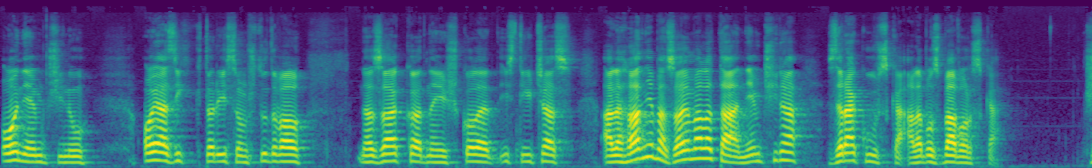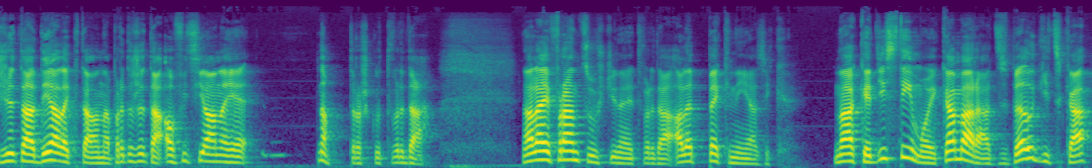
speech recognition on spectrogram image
o Nemčinu, o jazyk, ktorý som študoval na základnej škole istý čas, ale hlavne ma zaujímala tá Nemčina z Rakúska alebo z Bavorska. Čiže tá dialektálna, pretože tá oficiálna je, no, trošku tvrdá. No ale aj francúzština je tvrdá, ale pekný jazyk. No a keď istý môj kamarát z Belgicka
